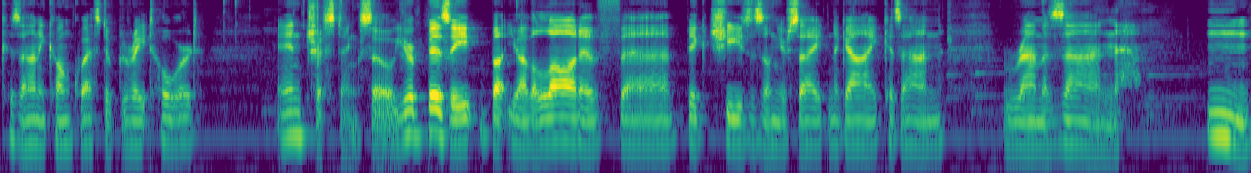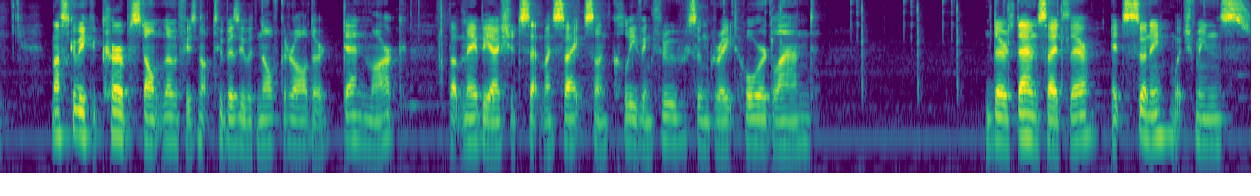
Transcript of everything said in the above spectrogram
Kazani conquest of Great Horde. Interesting. So you're busy, but you have a lot of uh, big cheeses on your side. Nogai, Kazan, Ramazan. Hmm. Muscovy could curb stomp them if he's not too busy with Novgorod or Denmark, but maybe I should set my sights on cleaving through some great horde land. There's downsides there. It's Sunni, which means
